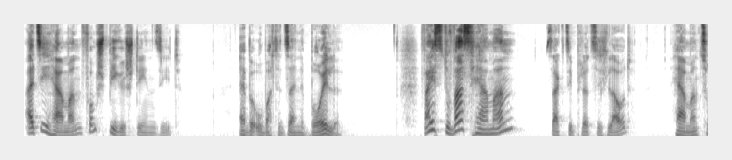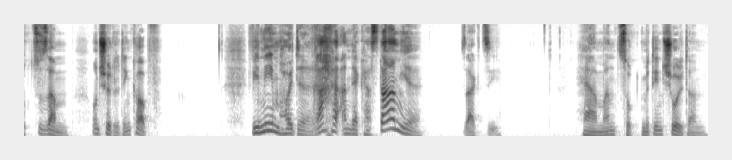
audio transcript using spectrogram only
als sie Hermann vom Spiegel stehen sieht. Er beobachtet seine Beule. Weißt du was, Hermann? sagt sie plötzlich laut. Hermann zuckt zusammen und schüttelt den Kopf. Wir nehmen heute Rache an der Kastanie, sagt sie. Hermann zuckt mit den Schultern.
